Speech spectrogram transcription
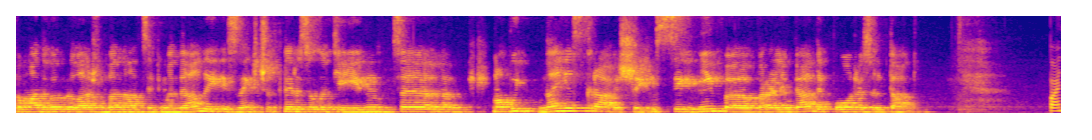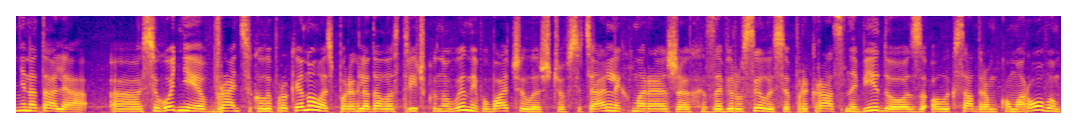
Команда вибрала аж 12 медалей, із них 4 золоті. Ну, Це, мабуть, найяскравіший із цих днів Паралімпіади по результату. Пані Наталя, е, сьогодні вранці, коли прокинулась, переглядала стрічку новин і побачили, що в соціальних мережах завірусилося прекрасне відео з Олександром Комаровим,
